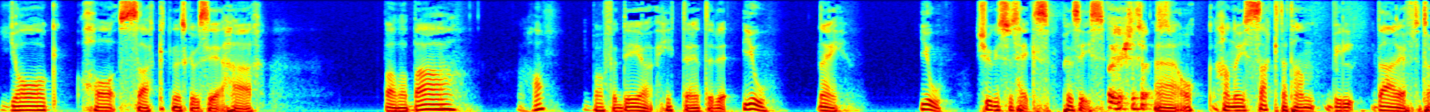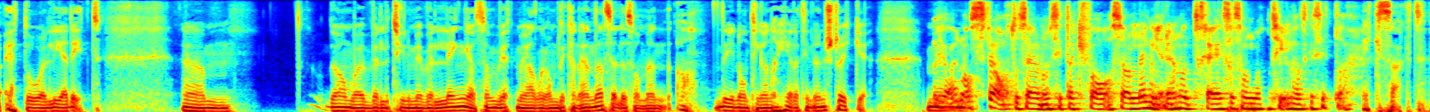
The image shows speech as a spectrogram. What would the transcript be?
jag har sagt, nu ska vi se här. Ba, ba, ba. Jaha, bara för det hittar jag inte det. Jo, nej. Jo, 2026, precis. 2026. Eh, och han har ju sagt att han vill därefter ta ett år ledigt. Um, det har han varit väldigt tydlig med väldigt länge. Sen vet man ju aldrig om det kan ändras eller så. Men ah, det är någonting han hela tiden understryker. Men, Jag har svårt att se honom sitta kvar så länge. Det är nog tre säsonger till han ska sitta. Exakt.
